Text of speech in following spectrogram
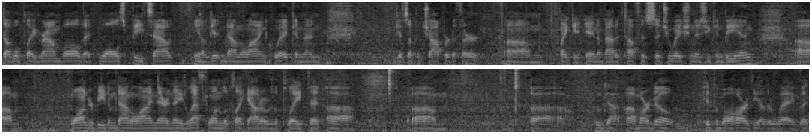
double play ground ball that Walls beats out. You know, getting down the line quick, and then gets up a chopper to third. Um, like in about a situation as you can be in. Um, Wander beat him down the line there, and then he left one look like out over the plate that uh, um, uh, who got uh, Margot hit the ball hard the other way, but.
